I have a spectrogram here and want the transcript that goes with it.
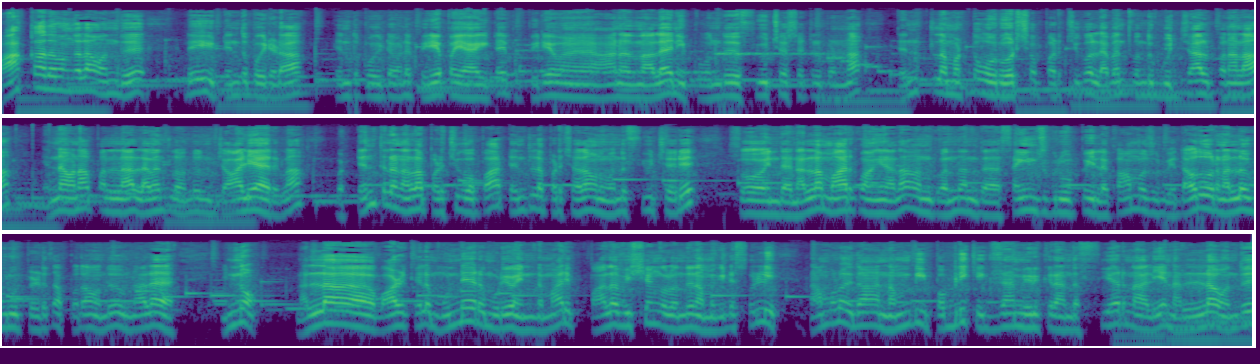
பார்க்காதவங்கலாம் வந்து டேய் டென்த்து போயிட்டடா டென்த்து போயிட்டவனே பெரிய பையன் ஆகிட்ட இப்போ பெரியவன் ஆனதுனால நீ இப்போ வந்து ஃப்யூச்சர் செட்டில் பண்ணால் டென்த்தில் மட்டும் ஒரு வருஷம் படிச்சுக்கோ லெவன்த் வந்து குஜால் பண்ணலாம். என்ன வேணால் பண்ணலாம் லெவன்த்தில் வந்து ஜாலியாக இருக்கலாம். பட் டென்த்தில் நல்லா படிச்சுக்கோப்பா டென்த்தில் படித்தா தான் அவனுக்கு வந்து ஃப்யூச்சரு ஸோ இந்த நல்ல மார்க் வாங்கினா தான் அவனுக்கு வந்து அந்த சயின்ஸ் குரூப் இல்லை காமர்ஸ் குரூப் ஏதாவது ஒரு நல்ல குரூப் எடுத்து அப்போ தான் வந்து உன்னால் இன்னும் நல்லா வாழ்க்கையில் முன்னேற முடியும். இந்த மாதிரி பல விஷயங்கள் வந்து நம்மக்கிட்ட சொல்லி நம்மளும் இதான் நம்பி பப்ளிக் எக்ஸாம் இருக்கிற அந்த ஃபியர்னாலேயே நல்லா வந்து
